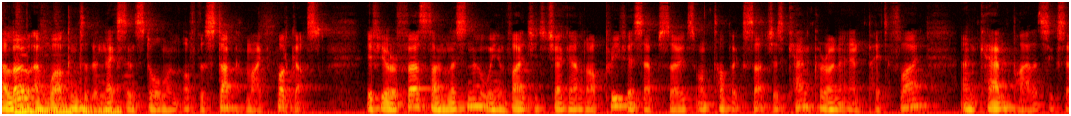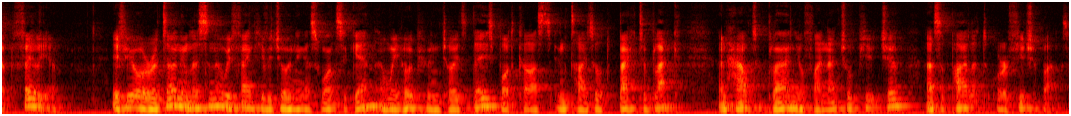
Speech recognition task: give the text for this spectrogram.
Hello, and welcome to the next installment of the Stuck Mic podcast. If you're a first time listener, we invite you to check out our previous episodes on topics such as Can Corona end pay to fly and Can pilots accept failure? If you're a returning listener, we thank you for joining us once again, and we hope you enjoy today's podcast entitled Back to Black and How to Plan Your Financial Future as a Pilot or a Future Pilot.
